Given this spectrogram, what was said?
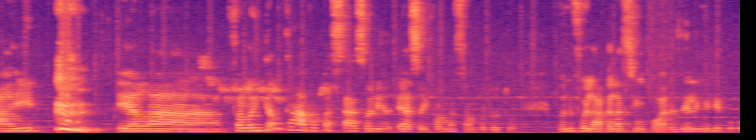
Aí ela falou, então tá, vou passar essa, essa informação para o doutor. Quando fui lá pelas 5 horas, ele me ligou.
